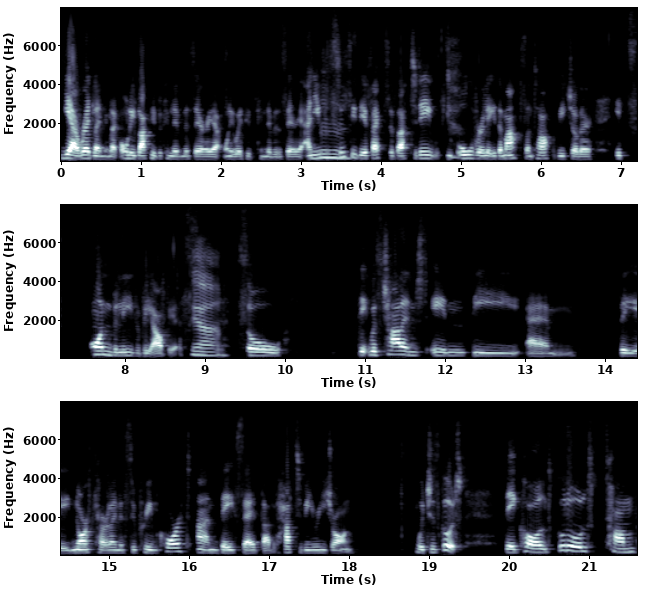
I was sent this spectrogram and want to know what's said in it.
yeah, redlining, like only black people can live in this area, only white people can live in this area. And you can still hmm see the effects of that today if you overlay the maps on top of each other. It's unbelievably obvious. Yeah. So it was challenged in the um, the North Carolina Supreme Court, and they said that it had to be redrawn, which is good. They called good old Tom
